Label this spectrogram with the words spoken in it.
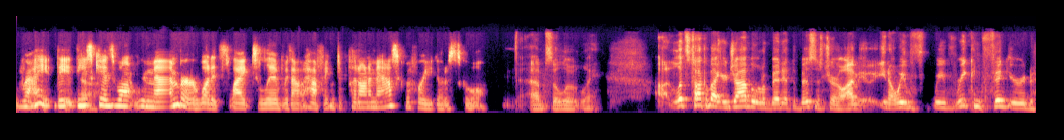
Right. They, these yeah. kids won't remember what it's like to live without having to put on a mask before you go to school. Absolutely. Uh, let's talk about your job a little bit at the Business Journal. I mean, you know, we've we've reconfigured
